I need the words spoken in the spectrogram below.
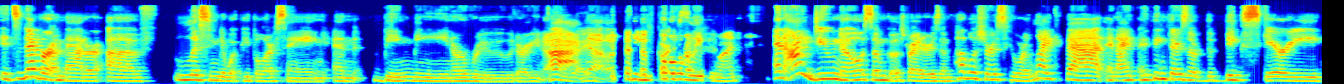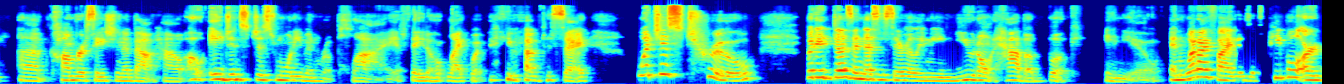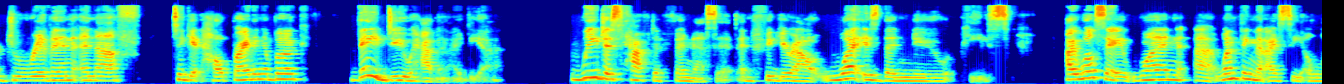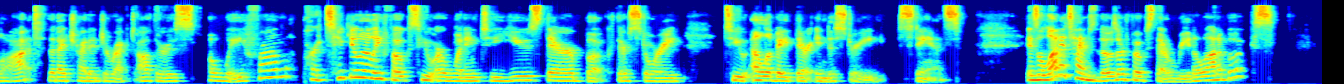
it's never a matter of listening to what people are saying and being mean or rude or, you know, ah, right. no, being overly blunt and I do know some ghostwriters and publishers who are like that. And I, I think there's a the big scary uh, conversation about how oh agents just won't even reply if they don't like what you have to say, which is true, but it doesn't necessarily mean you don't have a book in you. And what I find is if people are driven enough to get help writing a book, they do have an idea. We just have to finesse it and figure out what is the new piece. I will say one uh, one thing that I see a lot that I try to direct authors away from, particularly folks who are wanting to use their book, their story, to elevate their industry stance, is a lot of times those are folks that read a lot of books.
